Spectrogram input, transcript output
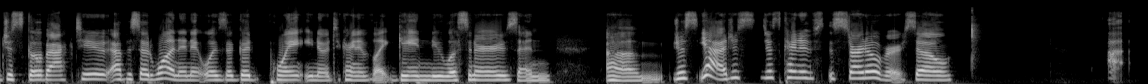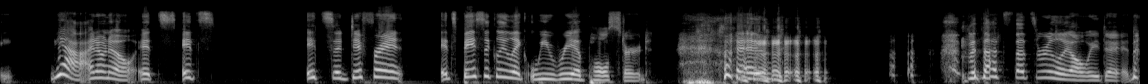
just go back to episode one. And it was a good point you know to kind of like gain new listeners and um just yeah just just kind of start over. So I, yeah i don't know. It's it's it's a different it's basically like we reupholstered. And but that's that's really all we did.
